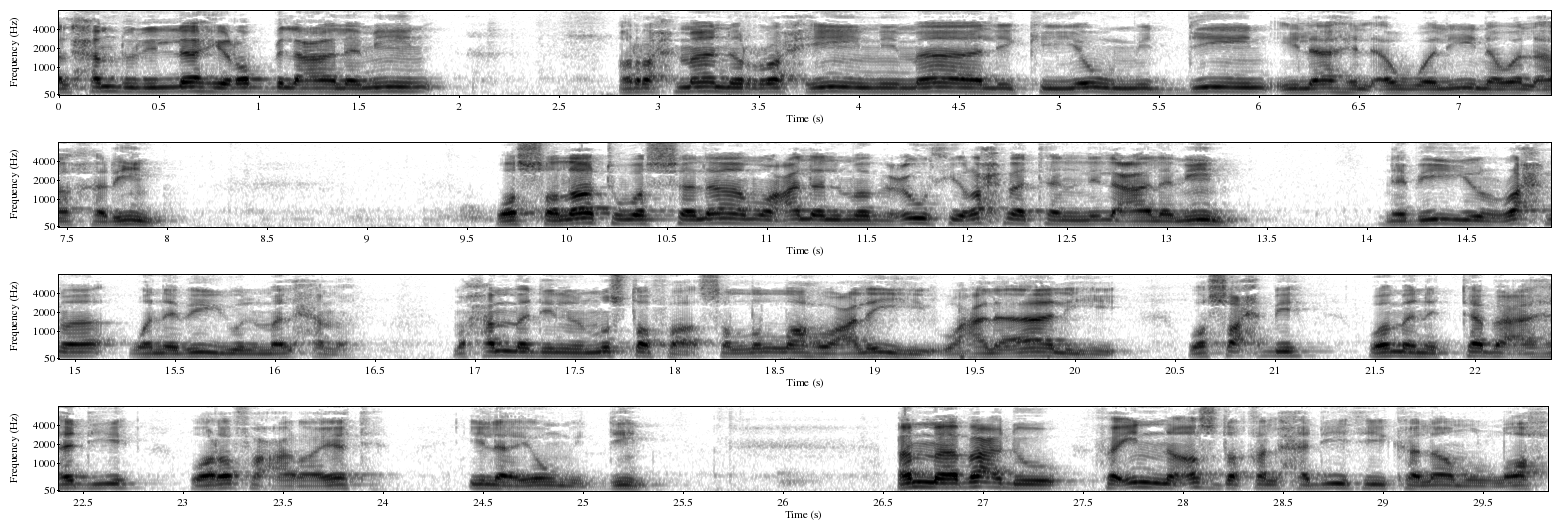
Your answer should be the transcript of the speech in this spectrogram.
الحمد لله رب العالمين الرحمن الرحيم مالك يوم الدين إله الأولين والآخرين والصلاة والسلام على المبعوث رحمة للعالمين نبي الرحمة ونبي الملحمة محمد المصطفى صلى الله عليه وعلى آله وصحبه ومن اتبع هديه ورفع رايته إلى يوم الدين أما بعد فإن أصدق الحديث كلام الله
